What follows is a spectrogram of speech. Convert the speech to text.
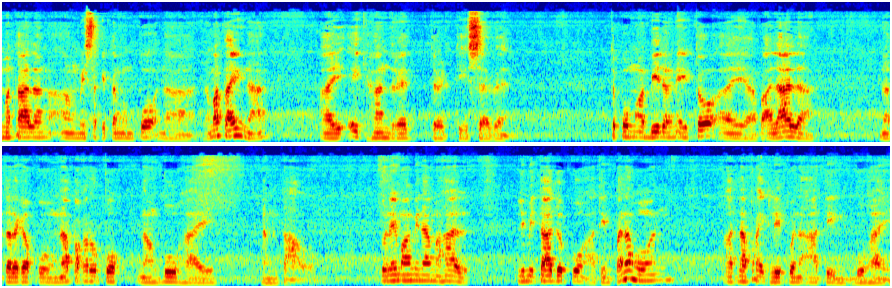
Matalang ang may sakit naman po na namatay na ay 837. Ito po mga bilang na ito ay uh, paalala na talaga pong napakarupok ng buhay ng tao. Tunay mga minamahal, limitado po ang ating panahon at napakaikli po na ating buhay.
